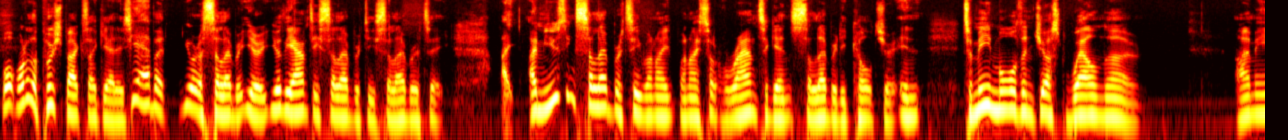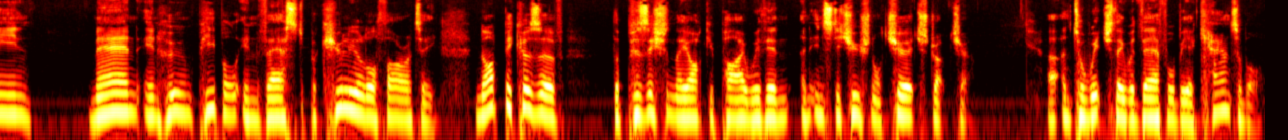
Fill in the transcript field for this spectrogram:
what, one of the pushbacks I get is, yeah, but you're a celebrity. You're, you're the anti-celebrity celebrity. I, I'm using celebrity when I when I sort of rant against celebrity culture in to mean more than just well known I mean men in whom people invest peculiar authority, not because of the position they occupy within an institutional church structure, uh, and to which they would therefore be accountable,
